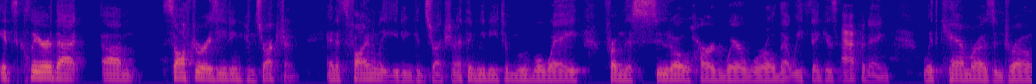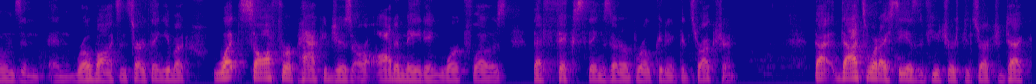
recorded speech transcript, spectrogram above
it's clear that um, software is eating construction and it's finally eating construction. I think we need to move away from this pseudo hardware world that we think is happening with cameras and drones and, and robots and start thinking about what software packages are automating workflows that fix things that are broken in construction. That, that's what I see as the future of construction tech.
